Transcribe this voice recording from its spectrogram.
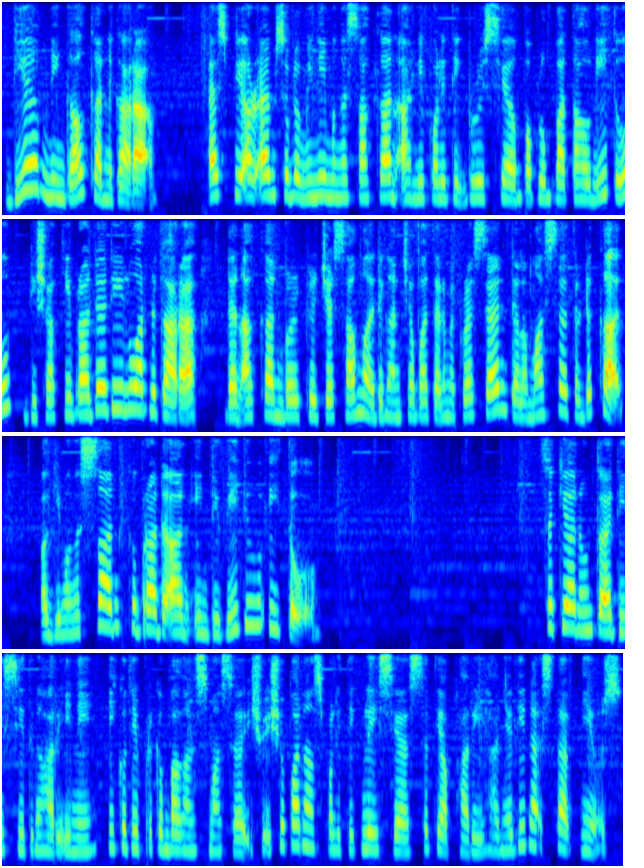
dia meninggalkan negara. SPRM sebelum ini mengesahkan ahli politik berusia 44 tahun itu disyaki berada di luar negara dan akan bekerjasama dengan Jabatan Immigration dalam masa terdekat bagi mengesan keberadaan individu itu. Sekian untuk edisi tengah hari ini. Ikuti perkembangan semasa isu-isu panas politik Malaysia setiap hari hanya di Next Step News.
